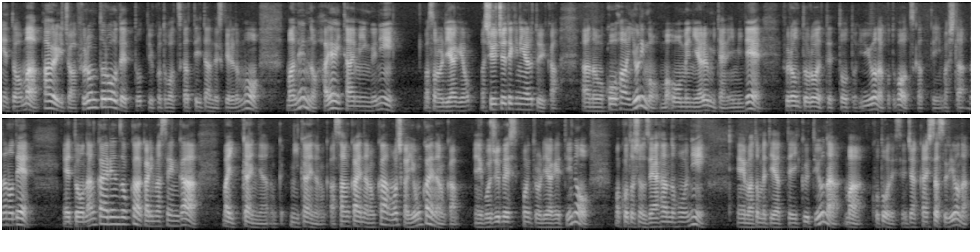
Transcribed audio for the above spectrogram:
えっとまあ、パウエル議長はフロントローデッドっていう言葉を使っていたんですけれども、まあ、年の早いタイミングに、まあ、その利上げを、まあ、集中的にやるというかあの後半よりもまあ多めにやるみたいな意味でフロントローデッドというような言葉を使っていましたなので、えっと、何回連続か分かりませんが、まあ、1回なのか2回なのか3回なのかもしくは4回なのか、50ベースポイントの利上げっていうのを、まあ、今年の前半の方にまとめてやっていくというような、まあ、ことをですね若干示唆するような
